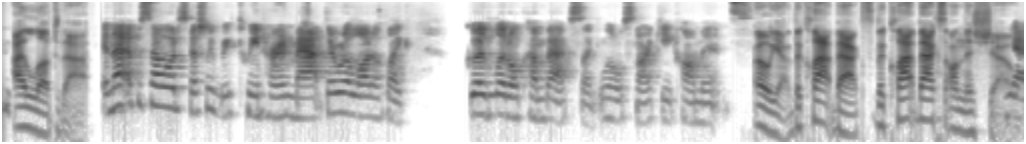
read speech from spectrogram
I loved that. In that episode, especially between her and Matt, there were a lot of like good little comebacks, like little snarky comments. Oh, yeah. The clapbacks, the clapbacks on this show. Yeah.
